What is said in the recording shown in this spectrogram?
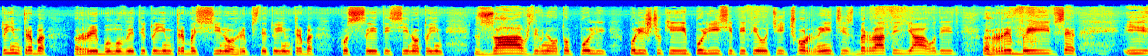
То їм треба рибу ловити, то їм треба сіно грибсти, то їм треба косити сіно, то їм завжди вони ото полі, поліщуки і по лісі піти, оті чорниці збирати, ягоди, гриби і все. І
